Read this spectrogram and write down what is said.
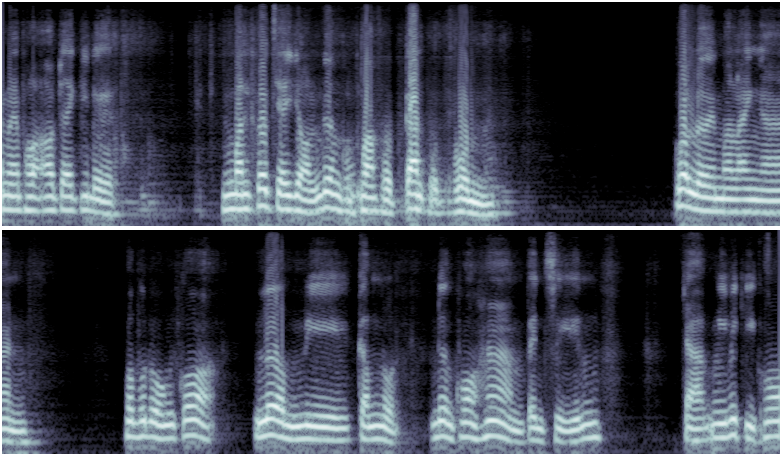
ช่ไหมพอเอาใจกิเลสมันก็จะหย่อนเรื่องของความอดกลั้นอดทนก็เลยมารายงานพระพุทธองค์ก็เริ่มมีกำหนดเรื่องข้อห้ามเป็นศีล จากมีไม่กี่ข้อ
